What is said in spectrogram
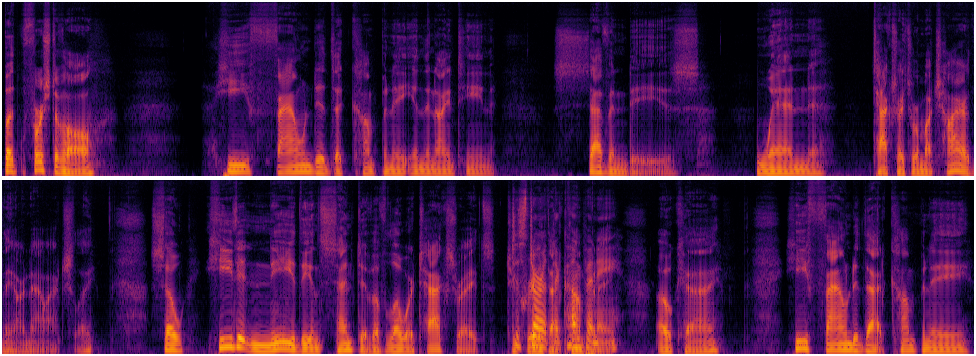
But first of all, he founded the company in the 1970s when tax rates were much higher than they are now, actually. So he didn't need the incentive of lower tax rates to, to create start that the company. Okay. He founded that company.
